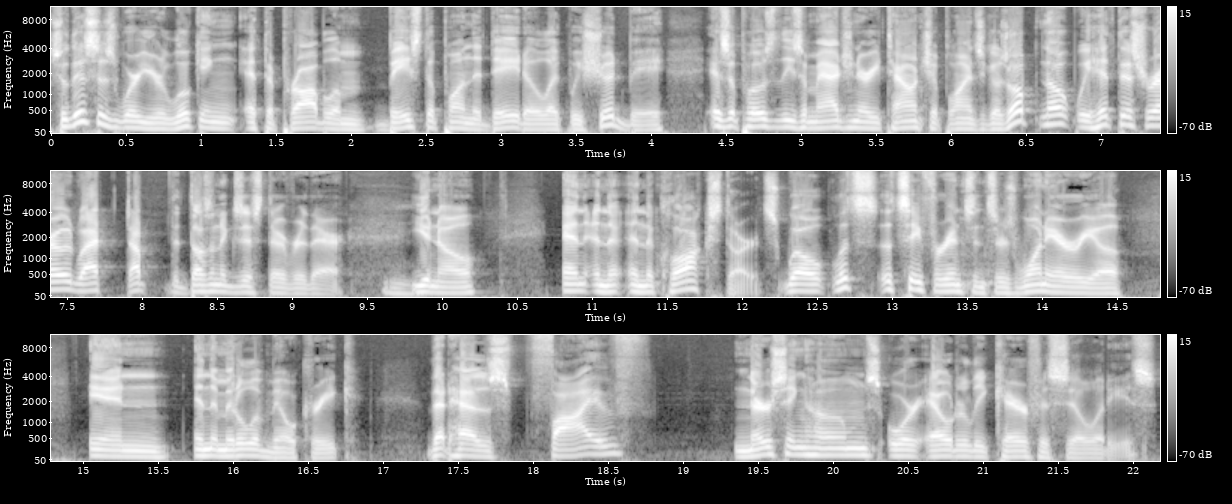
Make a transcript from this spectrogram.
so this is where you're looking at the problem based upon the data like we should be as opposed to these imaginary township lines it goes oh nope we hit this road what up that doesn't exist over there mm-hmm. you know? And and the and the clock starts. Well, let's let's say for instance, there's one area in in the middle of Millcreek that has five nursing homes or elderly care facilities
